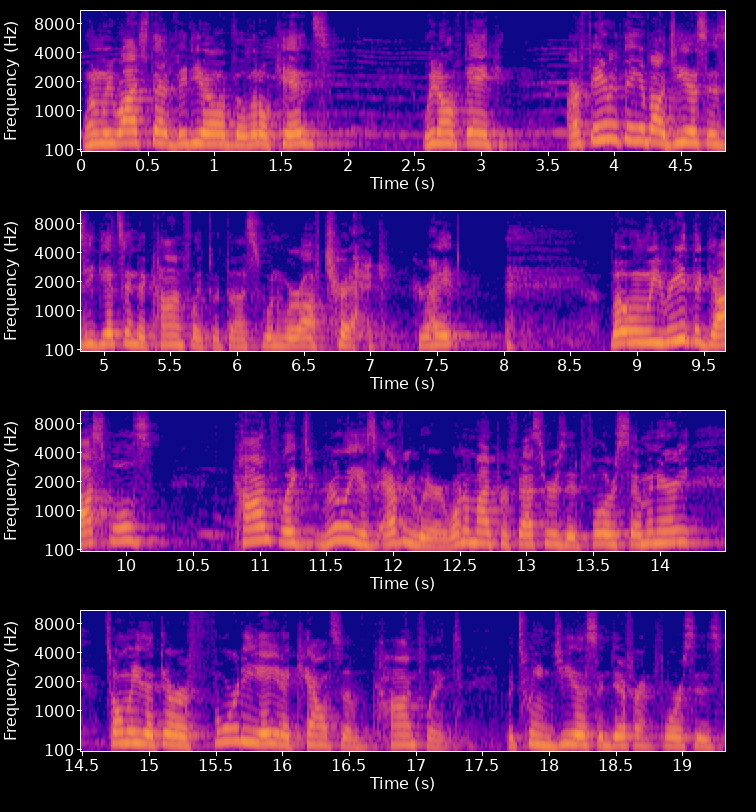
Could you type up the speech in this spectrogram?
When we watch that video of the little kids, we don't think, our favorite thing about Jesus is he gets into conflict with us when we're off track, right? But when we read the Gospels, conflict really is everywhere. One of my professors at Fuller Seminary told me that there are 48 accounts of conflict between Jesus and different forces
